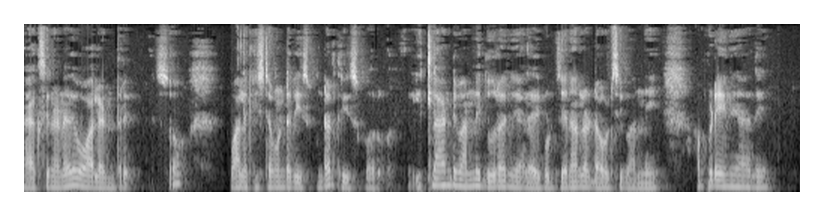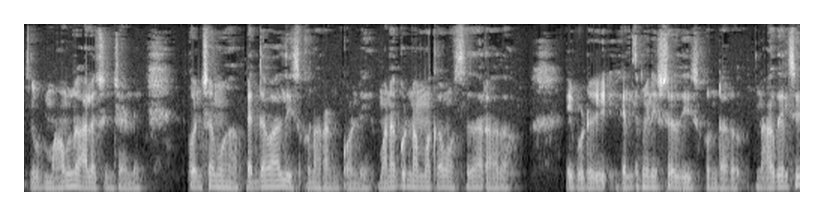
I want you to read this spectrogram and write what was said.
వ్యాక్సిన్ అనేది వాలంటరీ సో వాళ్ళకి ఇష్టం ఉంటే తీసుకుంటారు తీసుకోరు. ఇట్లాంటివన్నీ దూరం చేయాలి. ఇప్పుడు జనాల్లో డౌట్స్ ఇవన్నీ. అప్పుడు ఏం చేయాలి? ఇప్పుడు మామూలుగా ఆలోచించండి. కొంచెం పెద్దవాళ్ళు తీసుకున్నారనుకోండి మనకు నమ్మకం వస్తుందా రాదా? ఇప్పుడు హెల్త్ మినిస్టర్ తీసుకుంటారు. నాకు తెలిసి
